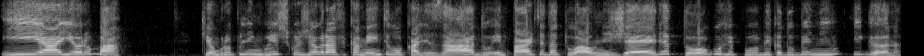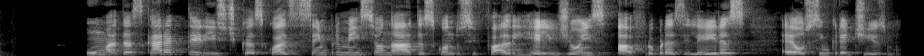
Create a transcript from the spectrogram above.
e a iorubá que é um grupo linguístico geograficamente localizado em parte da atual Nigéria, Togo, República do Benin e Gana. Uma das características quase sempre mencionadas quando se fala em religiões afro-brasileiras é o sincretismo,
